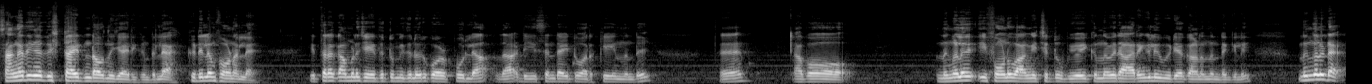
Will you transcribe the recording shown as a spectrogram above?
സംഗതി നിങ്ങൾക്ക് ഇഷ്ടമായിട്ടുണ്ടാവും എന്ന് വിചാരിക്കുന്നുണ്ട് അല്ലേ? കിടിലം ഫോണല്ലേ ഇത്രയൊക്കെ നമ്മൾ ചെയ്തിട്ടും ഇതിനൊരു കുഴപ്പമില്ല. അതാ ഡീസന്റായിട്ട് വർക്ക് ചെയ്യുന്നുണ്ട്. ഏഹ് അപ്പോൾ നിങ്ങൾ ഈ ഫോൺ വാങ്ങിച്ചിട്ട് ഉപയോഗിക്കുന്നവർ ആരെങ്കിലും ഈ വീഡിയോ കാണുന്നുണ്ടെങ്കിൽ നിങ്ങളുടെ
